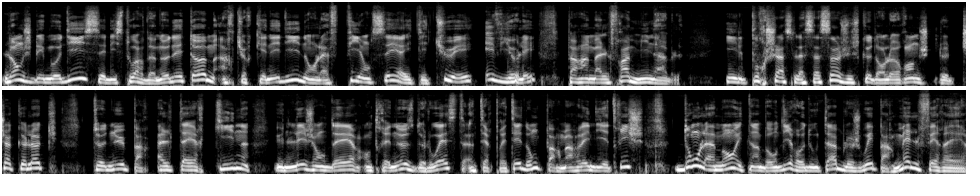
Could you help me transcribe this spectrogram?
L'Ange des Maudits, c'est l'histoire d'un honnête homme, Arthur Kennedy, dont la fiancée a été tuée et violée par un malfrat minable. Il pourchasse l'assassin jusque dans le ranch de Chuckaluck, tenu par Altair Keane, une légendaire entraîneuse de l'Ouest, interprétée donc par Marlène Dietrich, dont l'amant est un bandit redoutable joué par Mel Ferrer.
